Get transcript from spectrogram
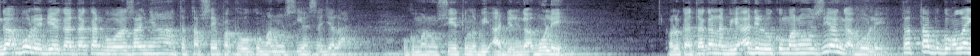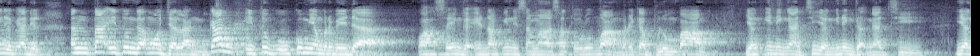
Nggak boleh dia katakan bahwasanya tetap saya pakai hukum manusia sajalah. Hukum manusia itu lebih adil, nggak boleh. Kalau katakan lebih adil hukum manusia nggak boleh. Tetap hukum Allah yang lebih adil. Entah itu nggak mau jalankan, itu hukum yang berbeda. Wah saya nggak enak ini sama satu rumah, mereka belum paham. Yang ini ngaji, yang ini nggak ngaji. Yang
